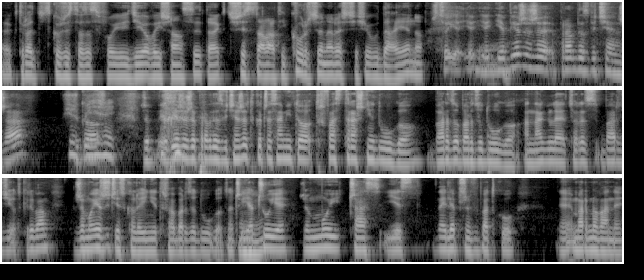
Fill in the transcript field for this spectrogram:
e, która skorzysta ze swojej dziejowej szansy, tak? 300 lat i kurczę, nareszcie się udaje. No. Co, ja, ja, ja wierzę, że prawda zwycięża, tylko, że ja wierzę, że prawda zwycięża, tylko czasami to trwa strasznie długo, bardzo, bardzo długo, a nagle coraz bardziej odkrywam, że moje życie z kolei nie trwa bardzo długo. To znaczy, mhm. ja czuję, że mój czas jest w najlepszym wypadku e, marnowany.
